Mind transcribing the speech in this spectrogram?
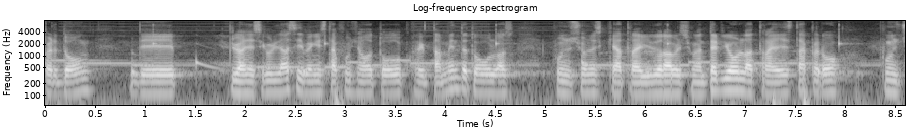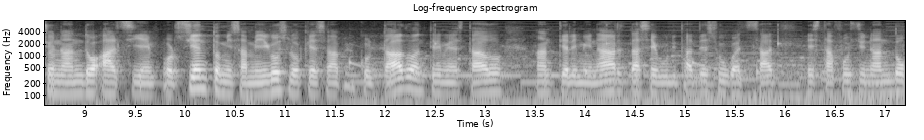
perdón de privacidad y seguridad. Si ven está funcionando todo correctamente todas las funciones que ha traído la versión anterior, la trae esta, pero funcionando al 100% mis amigos lo que se ha ocultado ante el estado anti eliminar la seguridad de su whatsapp está funcionando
